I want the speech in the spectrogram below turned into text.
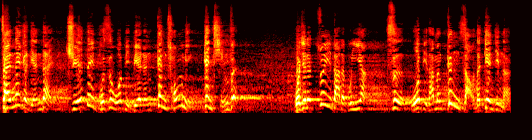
在那个年代，绝对不是我比别人更聪明、更勤奋。我觉得最大的不一样，是我比他们更早的奠定了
